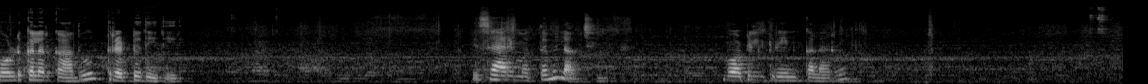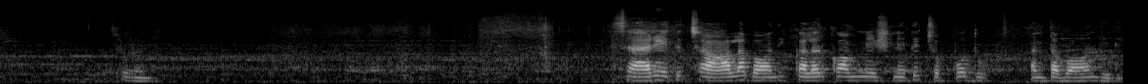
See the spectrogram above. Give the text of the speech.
గోల్డ్ కలర్ కాదు థ్రెడ్ది ఇది. ఈ శారీ మొత్తం ఇలా వచ్చింది. Bottle green colour. చూడండి. శారీ అయితే చాలా బాగుంది. కలర్ కాంబినేషన్ అయితే చెప్పొద్దు. అంత బాగుంది ఇది.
